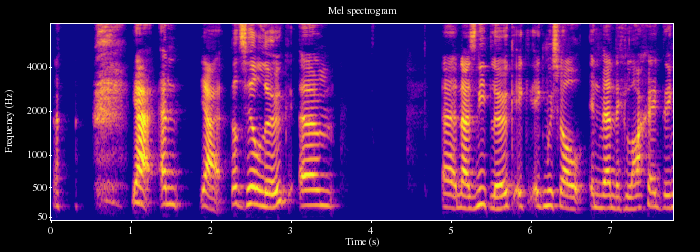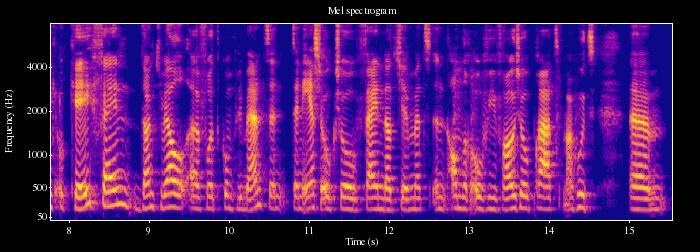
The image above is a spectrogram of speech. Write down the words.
ja, en ja, dat is heel leuk. Um, uh, nou, het is niet leuk. Ik, ik moest wel inwendig lachen. Ik denk, oké, okay, fijn. Dankjewel uh, voor het compliment. En ten eerste ook zo fijn dat je met een ander over je vrouw zo praat. Maar goed, um,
